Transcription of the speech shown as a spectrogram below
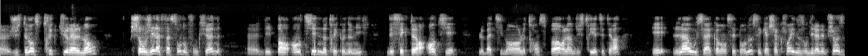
euh, justement, structurellement, changer la façon dont fonctionnent euh, des pans entiers de notre économie, des secteurs entiers, le bâtiment, le transport, l'industrie, etc. Et là où ça a commencé pour nous, c'est qu'à chaque fois, ils nous ont dit la même chose.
